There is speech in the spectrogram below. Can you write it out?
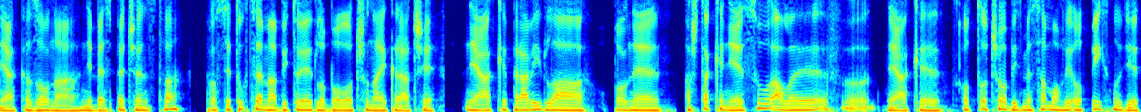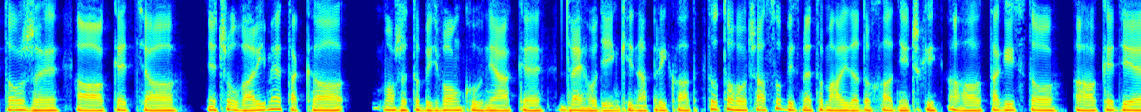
nejaká zóna nebezpečenstva. Proste tu chceme, aby to jedlo bolo čo najkrátšie. Nejaké pravidlá úplne až také nie sú, ale nejaké, od toho, čo by sme sa mohli odpichnúť je to, že keď niečo uvaríme, tak môže to byť vonku nejaké dve hodinky napríklad. Do toho času by sme to mali dať do chladničky. Takisto, keď je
